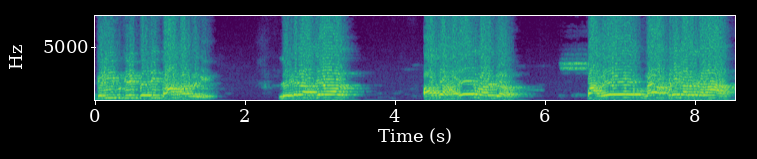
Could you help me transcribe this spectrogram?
ਗਰੀਬ ਗਰੀਬੇ ਦੀ ਬਾਹ ਫੜਨਗੇ। ਲੇਕਿਨ ਅੱਜ ਅੱਜ ਹਰੇਕ ਵਰਗ, ਭਾਵੇਂ ਮੈਂ ਆਪਣੀ ਗੱਲ ਕਰਾਂ,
